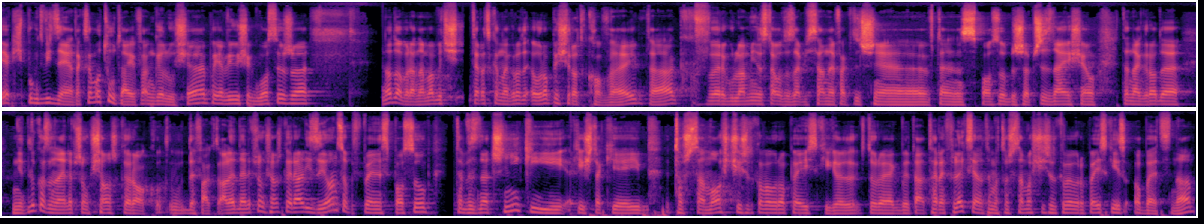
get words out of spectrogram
jakiś punkt widzenia. Tak samo tutaj w Angelusie pojawiły się głosy, że no dobra, no ma być literacka nagrody Europy Środkowej, tak? W regulaminie zostało to zapisane faktycznie w ten sposób, że przyznaje się tę nagrodę nie tylko za najlepszą książkę roku de facto, ale najlepszą książkę realizującą w pewien sposób te wyznaczniki jakiejś takiej tożsamości środkowoeuropejskiej, które jakby ta, ta refleksja na temat tożsamości środkowoeuropejskiej jest obecna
